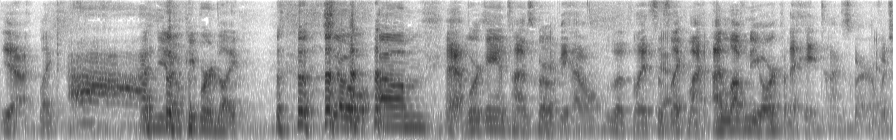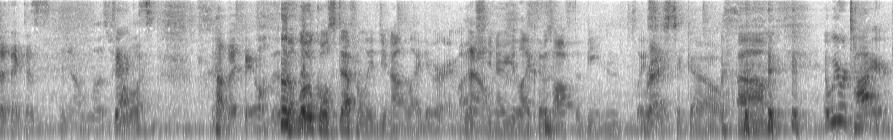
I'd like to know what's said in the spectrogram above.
Yeah. Like ah, and you know people are like, so um, Yeah, working in Times Square would be hell. The place is Yeah. like my. I love New York, but I hate Times Square, which I think is you know most Exactly. people's how they feel. the, locals definitely do not like it very much. No. You know, you like those off the beaten places Right. to go. Um, and we were tired.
